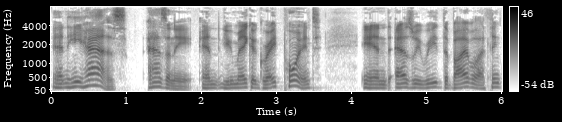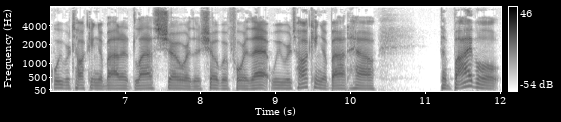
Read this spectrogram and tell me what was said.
And he has, hasn't he? And you make a great point. And as we read the Bible, I think we were talking about it last show or the show before that. We were talking about how the Bible,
